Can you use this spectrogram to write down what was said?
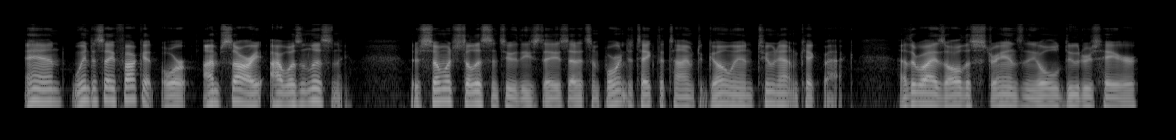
and when to say fuck it or I'm sorry, I wasn't listening. There's so much to listen to these days that it's important to take the time to go in, tune out, and kick back. Otherwise, all the strands in the old duder's hair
